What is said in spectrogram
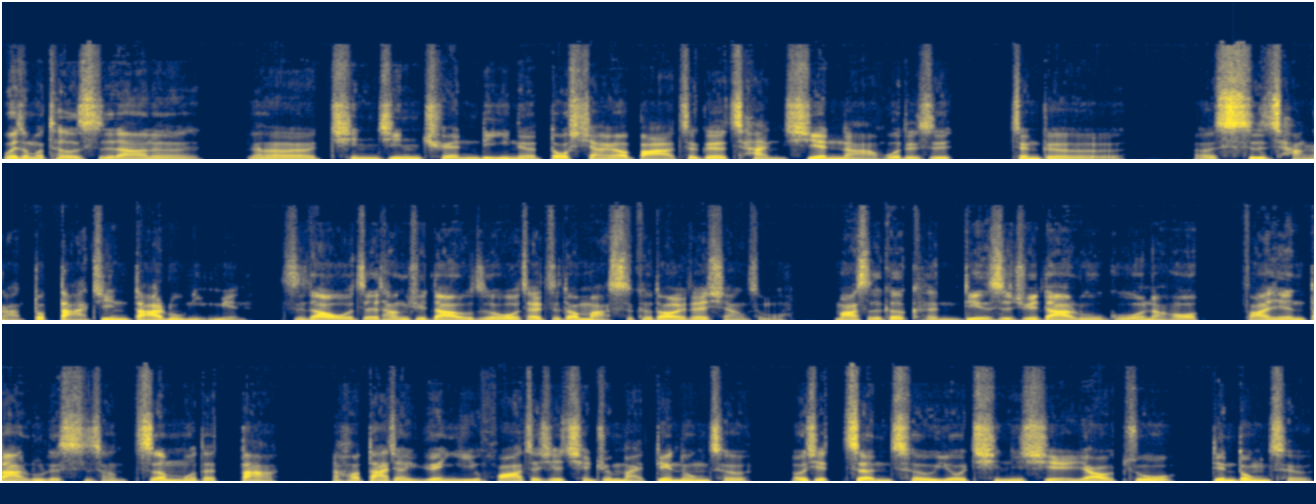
为什么特斯拉呢？呃，倾尽全力呢，都想要把这个产线呐，或者是整个呃市场啊，都打进大陆里面。直到我这趟去大陆之后，我才知道马斯克到底在想什么。马斯克肯定是去大陆过，然后发现大陆的市场这么的大，然后大家愿意花这些钱去买电动车，而且政策又倾斜要做电动车。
